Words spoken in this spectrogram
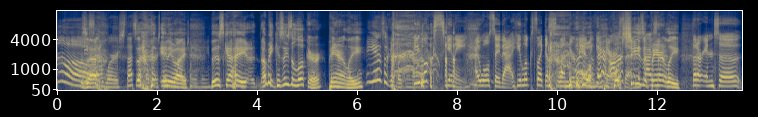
Oh. So- said worse. That's not the worst. anyway, ever told me. this guy. I mean, because he's a looker, apparently. he is a good looking guy. He looks skinny. I will say that. He looks like a slender man Well, in there are comparison. some- she's The guys that- apparently. that are into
